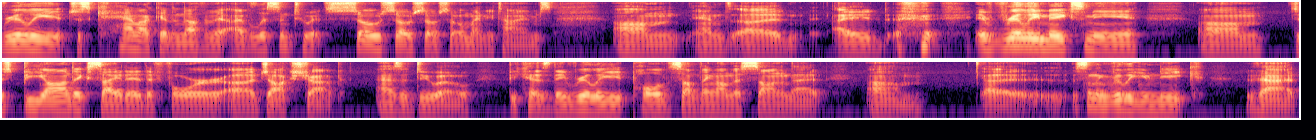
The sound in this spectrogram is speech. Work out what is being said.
really just cannot get enough of it. I've listened to it so so so so many times. Um, and uh, i it really makes me um, just beyond excited for uh, jockstrap as a duo because they really pulled something on this song that um, uh, something really unique that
